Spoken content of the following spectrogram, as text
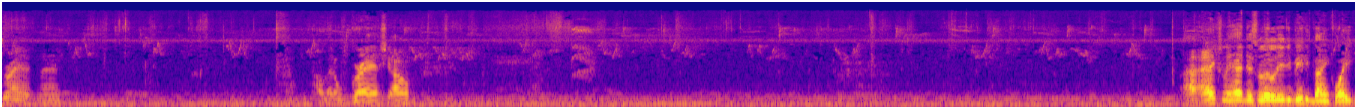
grass, man. Grass, y'all. I actually had this little itty bitty bank weight,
